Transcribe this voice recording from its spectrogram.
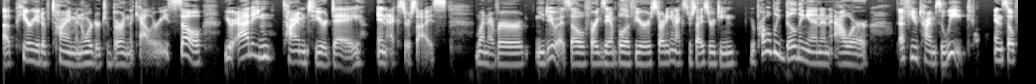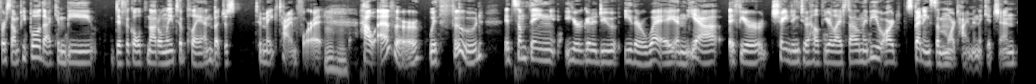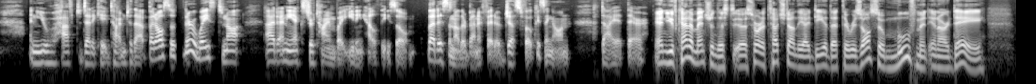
a period of time in order to burn the calories. So you're adding time to your day in exercise whenever you do it. So, for example, if you're starting an exercise routine, you're probably building in an hour a few times a week. And so, for some people, that can be difficult not only to plan, but just to make time for it. Mm-hmm. However, with food, it's something you're going to do either way. And yeah, if you're changing to a healthier lifestyle, maybe you are spending some more time in the kitchen and you have to dedicate time to that. But also, there are ways to not add any extra time by eating healthy. So, that is another benefit of just focusing on diet there. And you've kind of mentioned this, uh, sort of touched on the idea that there is also movement in our day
